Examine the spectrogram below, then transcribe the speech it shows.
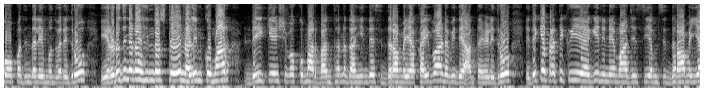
ಕೋಪದಿಂದಲೇ ಮುಂದುವರೆದ್ರು. ಎರಡು ದಿನಗಳ ಹಿಂದಷ್ಟೇ ನಳಿನ್ ಕುಮಾರ್ ಡಿಕೆ ಶಿವಕುಮಾರ್ ಬಂಧನದ ಹಿಂದೆ ಸಿದ್ದರಾಮಯ್ಯ ಕೈವಾಡವಿದೆ ಅಂತ ಹೇಳಿದ್ರು. ಇದಕ್ಕೆ ಪ್ರತಿಕ್ರಿಯೆಯಾಗಿ ನಿನ್ನೆ ಮಾಜಿ ಸಿಎಂ ಸಿದ್ದರಾಮಯ್ಯ,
